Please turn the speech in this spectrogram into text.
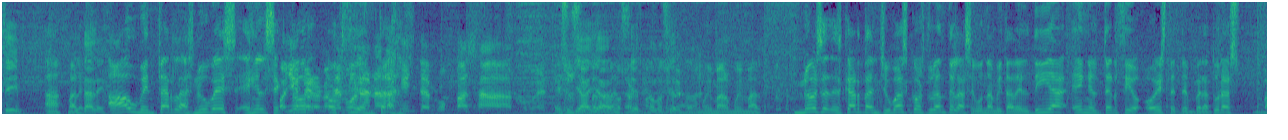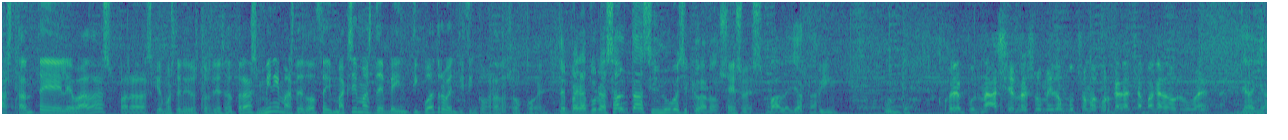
Sí. ah, vale, Dale. a aumentar las nubes en el sector Oye, pero no me mola nada occidental. que interrumpas a Rubén. Es un Ya, ya, lo siento, lo siento. nada, Muy mal, muy mal. No se descartan chubascos durante la segunda mitad del día en el tercio oeste. Temperaturas bastante elevadas para las que hemos tenido estos días atrás. Mínimas de 12 y máximas de 24-25 grados, ojo, ¿eh? Temperaturas altas y nubes y claros. Eso es. Vale, ya está. Fin. Punto. Oye, pues nada, así resumido mucho mejor que la chapa que ha dado Rubén. Ya, ya.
